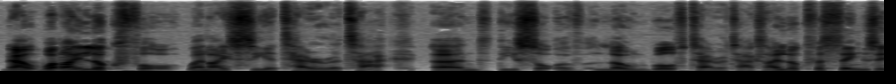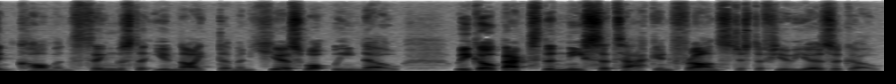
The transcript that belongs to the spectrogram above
Now, what I look for when I see a terror attack and these sort of lone wolf terror attacks, I look for things in common, things that unite them. And here's what we know we go back to the Nice attack in France just a few years ago.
